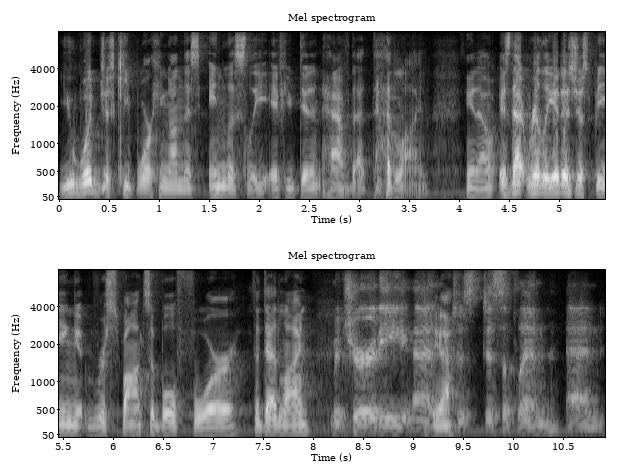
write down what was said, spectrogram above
you would just keep working on this endlessly if you didn't have that deadline. You know, is that really it? Is just being responsible for the deadline? maturity and Yeah. just discipline and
